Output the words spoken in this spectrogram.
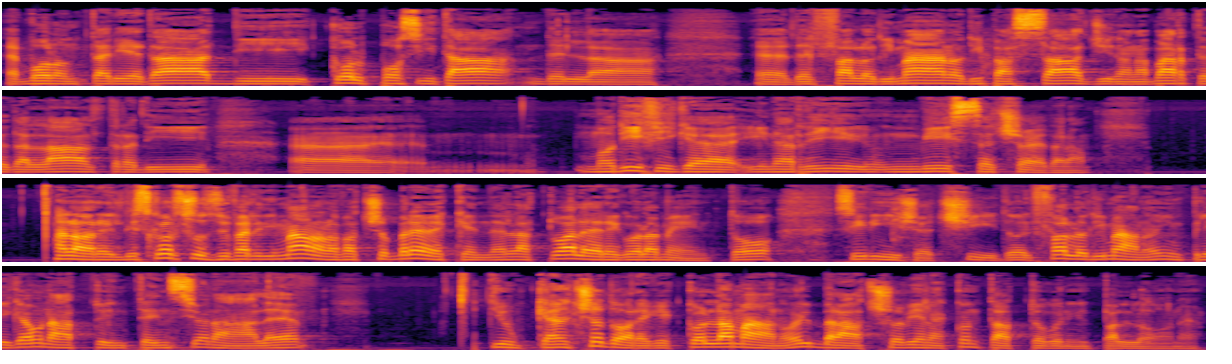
eh, volontarietà, di colposità della, eh, del fallo di mano, di passaggi da una parte e dall'altra, di modifiche in, arri- in vista, eccetera. Allora, il discorso sui falli di mano, la faccio breve, è che nell'attuale regolamento si dice, cito, il fallo di mano implica un atto intenzionale di un calciatore che con la mano o il braccio viene a contatto con il pallone.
